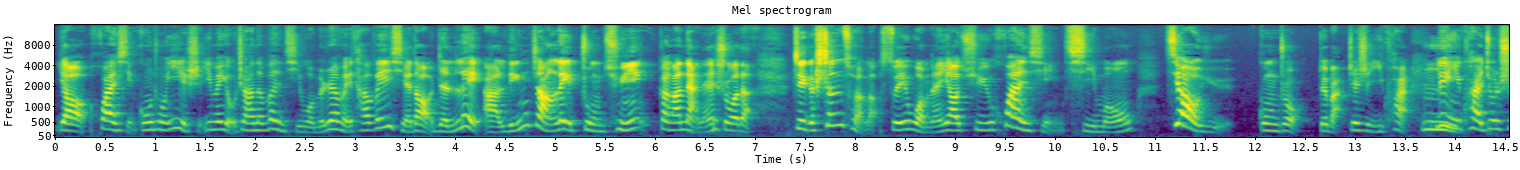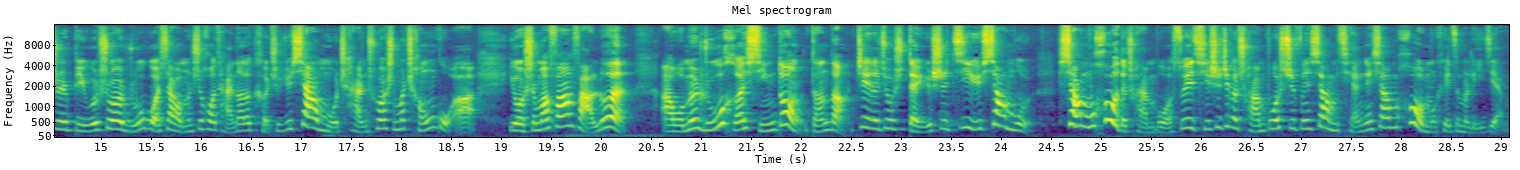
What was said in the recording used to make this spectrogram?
要唤醒公众意识，因为有这样的问题，我们认为它威胁到人类啊灵长类种群。刚刚奶奶说的这个生存了，所以我们要去唤醒、启蒙、教育公众，对吧？这是一块。另一块就是，比如说，如果像我们之后谈到的可持续项目产出了什么成果，有什么方法论啊，我们如何行动等等，这个就是等于是基于项目项目后的传播。所以其实这个传播是分项目前跟项目后，我们可以这么理解吗？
